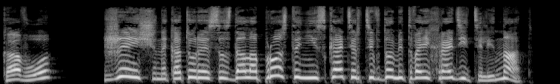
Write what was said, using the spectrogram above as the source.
Кого? Женщины, которая создала просто не скатерти в доме твоих родителей, Над.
